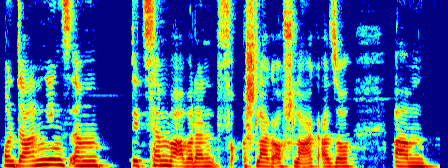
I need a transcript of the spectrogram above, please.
Und dann ging es im Dezember aber dann Schlag auf Schlag. Also ähm,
